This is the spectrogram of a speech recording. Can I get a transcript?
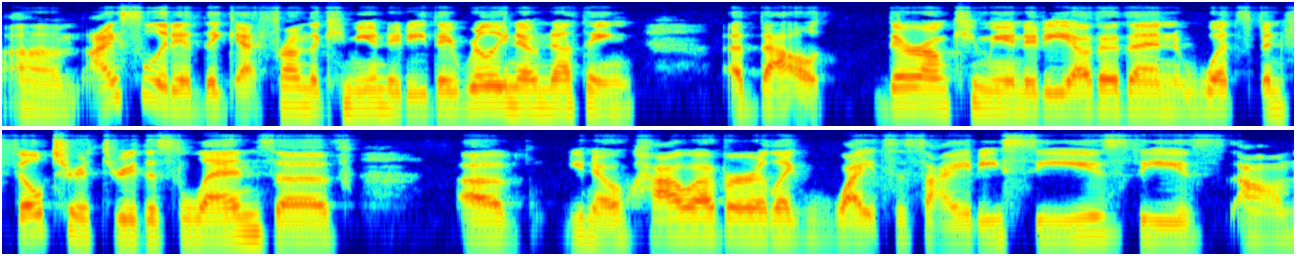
um, isolated they get from the community, they really know nothing about their own community other than what's been filtered through this lens of of you know however like white society sees these um,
